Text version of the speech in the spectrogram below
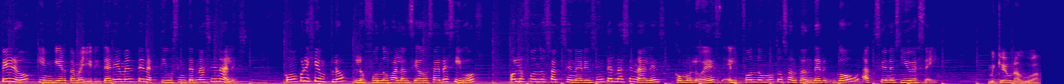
pero que invierta mayoritariamente en activos internacionales, como por ejemplo los fondos balanceados agresivos o los fondos accionarios internacionales como lo es el Fondo Mutuo Santander Go Acciones USA. Me queda una duda,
